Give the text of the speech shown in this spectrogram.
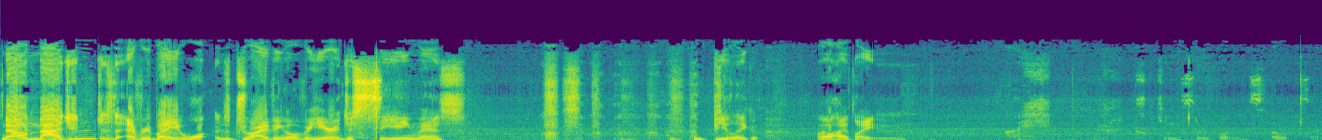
Now imagine just everybody wa- driving over here and just seeing this. Be like, oh, hi, Blight. Hi. Getting so close. So exciting.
